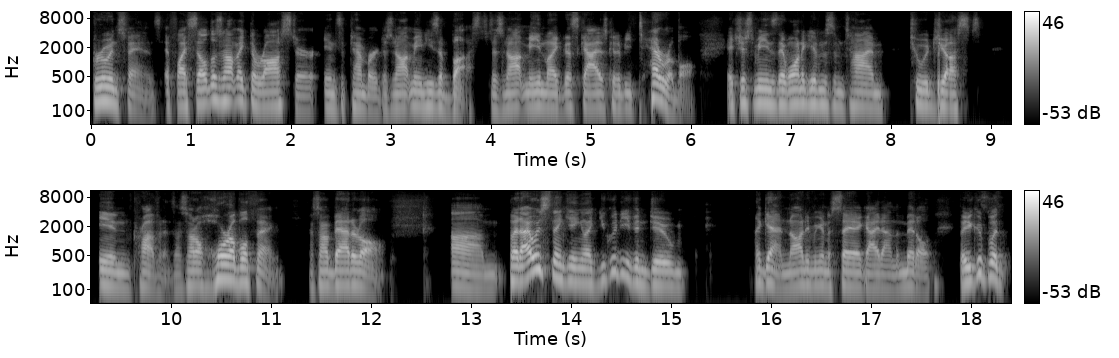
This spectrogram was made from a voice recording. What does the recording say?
Bruins fans, if Lysell does not make the roster in September, does not mean he's a bust. Does not mean like this guy is going to be terrible. It just means they want to give him some time to adjust in Providence. That's not a horrible thing. That's not bad at all. Um, but I was thinking like you could even do again, not even to say a guy down the middle, but you could put.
